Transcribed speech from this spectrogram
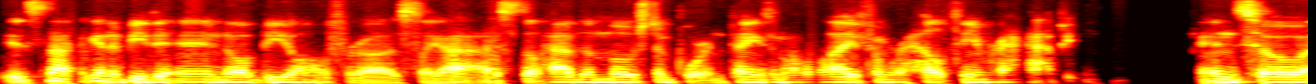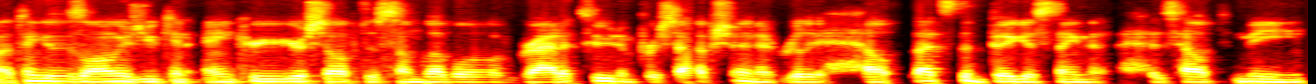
It's not going to be the end all be all for us. Like I, I still have the most important things in my life, and we're healthy and we're happy. And so I think as long as you can anchor yourself to some level of gratitude and perception, it really helps. That's the biggest thing that has helped me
